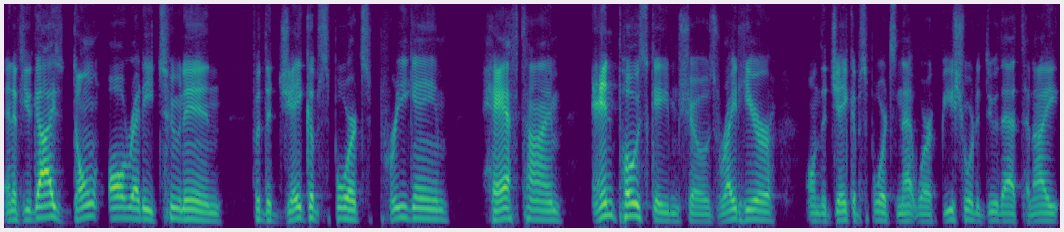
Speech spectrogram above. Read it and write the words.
And if you guys don't already tune in for the JAKIB Sports pregame, halftime, and postgame shows right here on the JAKIB Sports Network, be sure to do that tonight.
